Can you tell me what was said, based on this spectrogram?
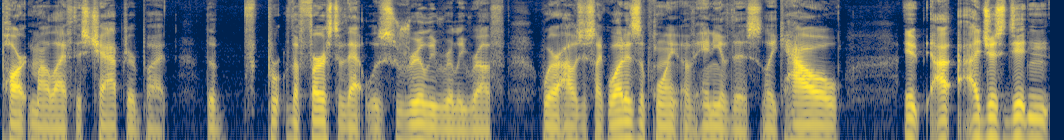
part in my life, this chapter, but the the first of that was really really rough where I was just like what is the point of any of this? Like how it I, I just didn't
